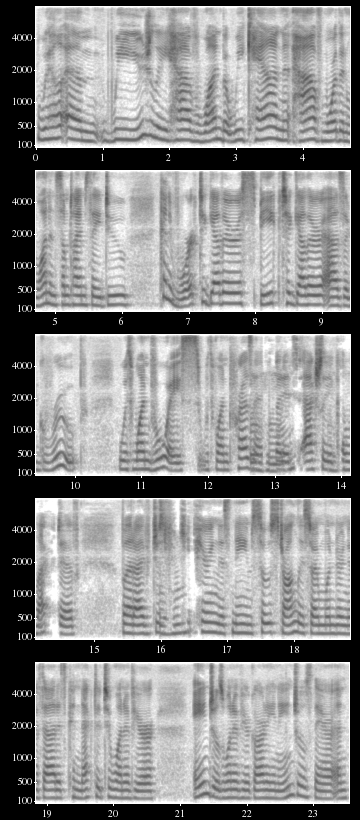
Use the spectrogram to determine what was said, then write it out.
Well, um, we usually have one, but we can have more than one, and sometimes they do kind of work together, speak together as a group with one voice, with one presence, mm-hmm. but it's actually mm-hmm. a collective. But I've just mm-hmm. keep hearing this name so strongly, so I'm wondering if that is connected to one of your angels, one of your guardian angels there, and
